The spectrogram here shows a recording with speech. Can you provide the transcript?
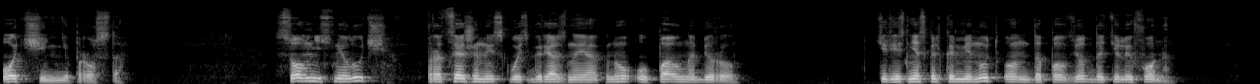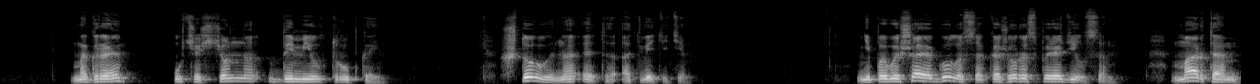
очень непросто. Солнечный луч, процеженный сквозь грязное окно, упал на бюро. Через несколько минут он доползет до телефона. Мегре учащенно дымил трубкой. Что вы на это ответите? Не повышая голоса, Кажо распорядился. «Марта,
